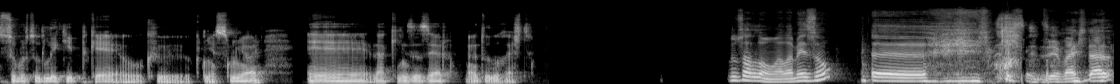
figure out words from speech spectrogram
sobretudo da equipe, que é o que eu conheço melhor, é, dá 15 a 0 a tudo o resto. Nous allons à la maison. Uh, sem dizer mais nada.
